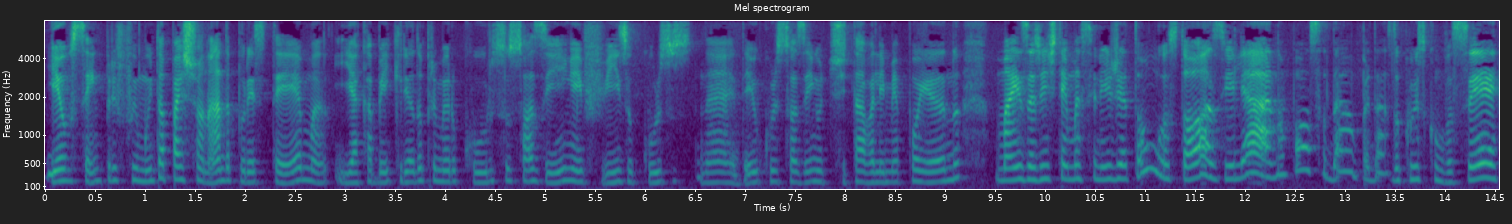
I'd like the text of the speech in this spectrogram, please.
eu sempre fui muito apaixonada por esse tema e acabei criando o primeiro curso sozinha e fiz o curso, né? Dei o curso sozinho, o Ti tava ali me apoiando, mas a gente tem uma sinergia tão gostosa e ele, ah, não posso dar um pedaço do curso com você.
